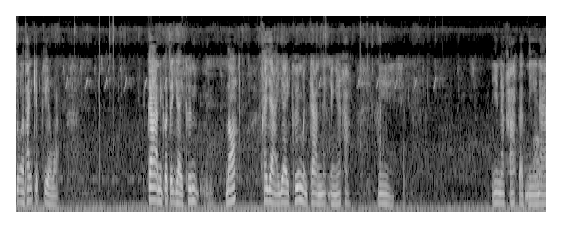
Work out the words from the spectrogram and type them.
จนกระทั่งเก็บเกี่ยวอะก้านนี่ก็จะใหญ่ขึ้นเนาะขยายใหญ่ขึ้นเหมือนกันเนี่ยอย่างเงี้ยค่ะ นี่ นี่นะคะ แบบนี้นะ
